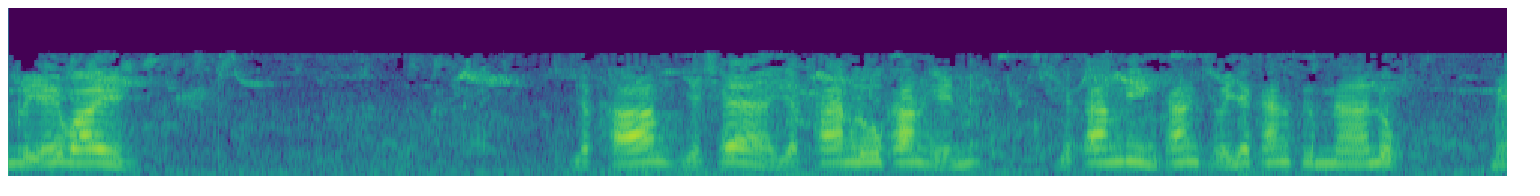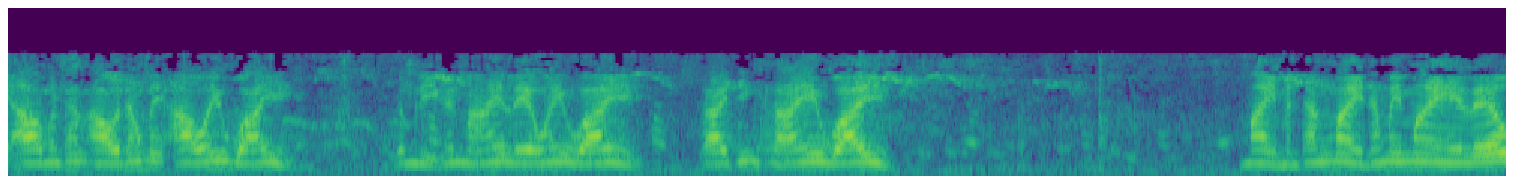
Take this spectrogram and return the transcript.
ดำริให้ไว อย่าค้าง อย่าแช่ อย่าค้างรู้ค้างเห็น อย่าค้างนิ่งค้างเฉยอย่าค้างซึมนานลูกไม่เอามันทั้งเอาทั้งไม่เอาให้ไวดำริขึ้นมาให้เร็วให้ไวคลายทิ้งคลายให้ไวไหม่มันทั้งไหม่ทั้งไม่ไหม่ให้เร็ว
